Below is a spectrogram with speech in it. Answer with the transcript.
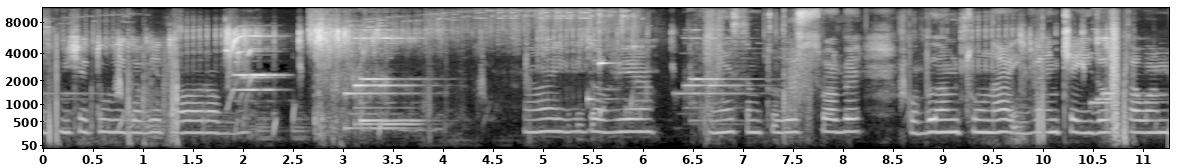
Jak mi się tu widzowie to robi. No i widzowie, nie jestem tu dość słaby, bo byłem tu na evencie i dostałem.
